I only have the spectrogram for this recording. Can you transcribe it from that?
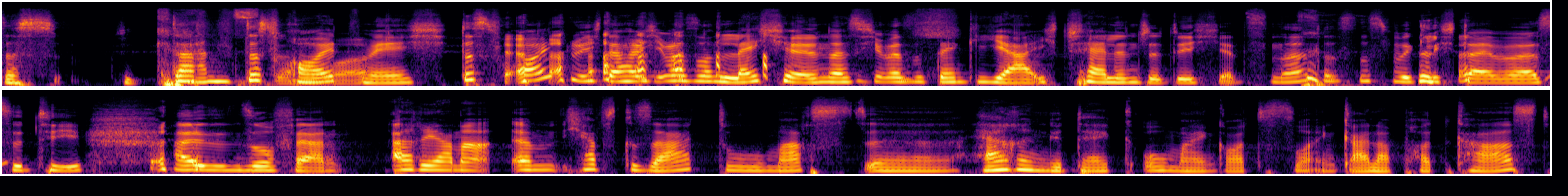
das das, das freut nur. mich. Das freut mich. Da habe ich immer so ein Lächeln, dass ich immer so denke, ja, ich challenge dich jetzt. Ne? Das ist wirklich Diversity. Also insofern. Ariana, ähm, ich habe es gesagt, du machst äh, Herrengedeck. Oh mein Gott, so ein geiler Podcast.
